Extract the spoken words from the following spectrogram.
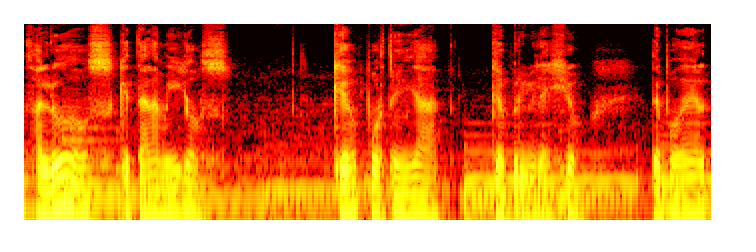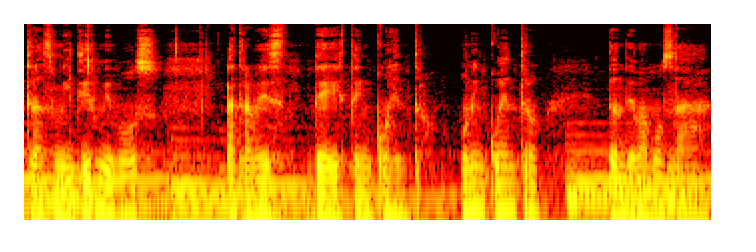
Saludos, ¿qué tal amigos? Qué oportunidad, qué privilegio de poder transmitir mi voz a través de este encuentro. Un encuentro donde vamos a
